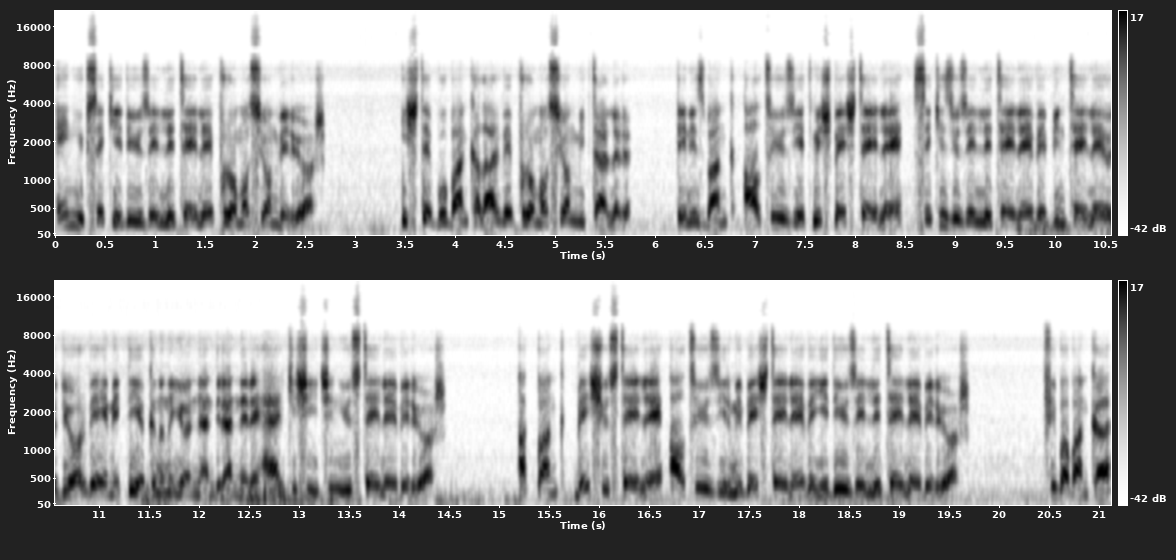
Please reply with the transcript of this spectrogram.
en yüksek 750 TL promosyon veriyor. İşte bu bankalar ve promosyon miktarları. Denizbank 675 TL, 850 TL ve 1000 TL ödüyor ve emekli yakınını yönlendirenlere her kişi için 100 TL veriyor. Akbank 500 TL, 625 TL ve 750 TL veriyor. FIBA Banka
